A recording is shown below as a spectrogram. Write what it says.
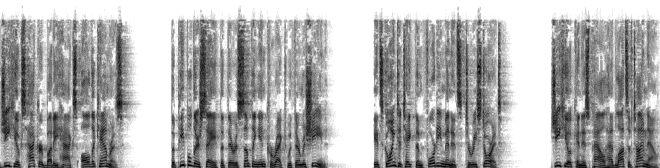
Ji-hyuk's hacker buddy hacks all the cameras. The people there say that there is something incorrect with their machine. It's going to take them 40 minutes to restore it. Ji-hyuk and his pal had lots of time now.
